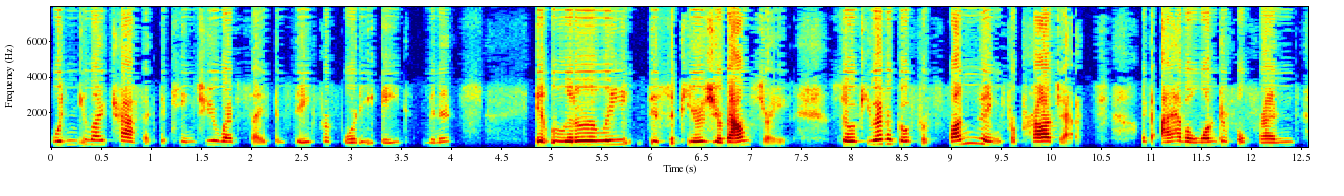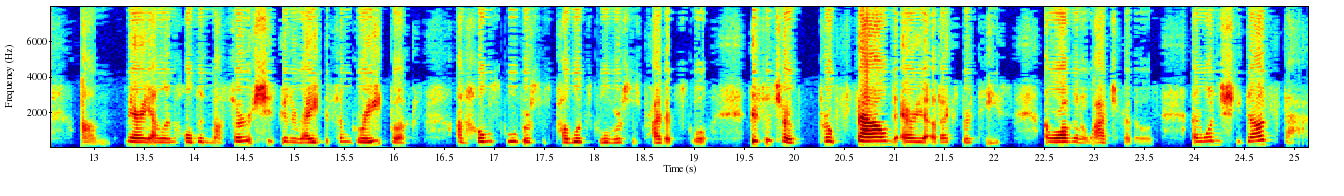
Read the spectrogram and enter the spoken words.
Wouldn't you like traffic that came to your website and stayed for 48 minutes? It literally disappears your bounce rate. So if you ever go for funding for projects, like I have a wonderful friend, um, Mary Ellen Holden Musser. She's going to write some great books on homeschool versus public school versus private school. This is her profound area of expertise, and we're all going to watch for those. And when she does that,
